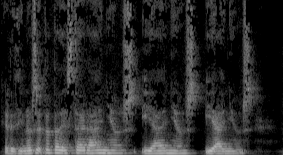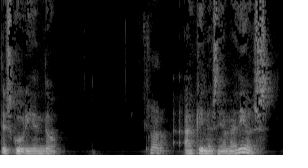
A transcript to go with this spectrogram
Es decir, no se trata de estar años y años y años descubriendo claro. a qué nos llama Dios.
